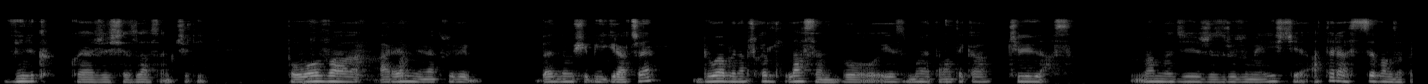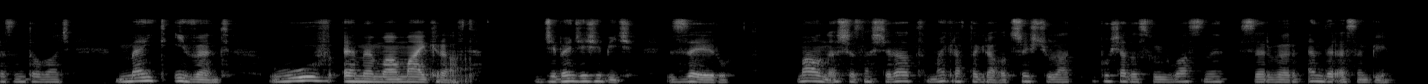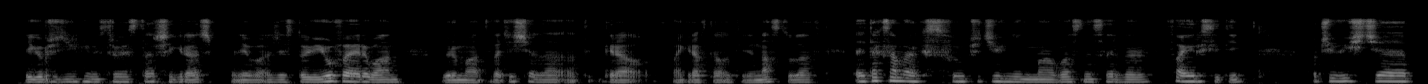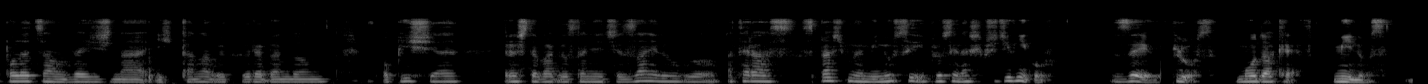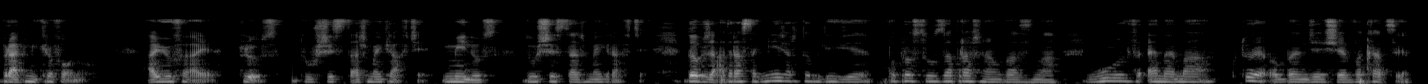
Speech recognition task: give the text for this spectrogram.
wilk kojarzy się z lasem, czyli połowa areny, na której będą się bić gracze, byłaby na przykład lasem, bo jest moja tematyka, czyli las. Mam nadzieję, że zrozumieliście, a teraz chcę wam zaprezentować Mate Event Wolf MMA Minecraft, gdzie będzie się bić Zeiru. Ma on 16 lat, Minecrafta gra od 6 lat i posiada swój własny serwer Ender SMP. Jego przeciwnikiem jest trochę starszy gracz, ponieważ jest to Ufire One, który ma 20 lat, gra w Minecrafta od 11 lat. E, Tak samo jak swój przeciwnik ma własny serwer Fire City. Oczywiście polecam wejść na ich kanały, które będą w opisie. Resztę wag dostaniecie za niedługo. A teraz sprawdźmy minusy i plusy naszych przeciwników. Zero plus młoda krew. Minus brak mikrofonu. A Fire plus dłuższy staż w Minecrafcie. Minus dłuższy staż w Minecrafcie. Dobrze, a teraz tak mniej żartobliwie. Po prostu zapraszam was na Wolf MMA, które odbędzie się w wakacje.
